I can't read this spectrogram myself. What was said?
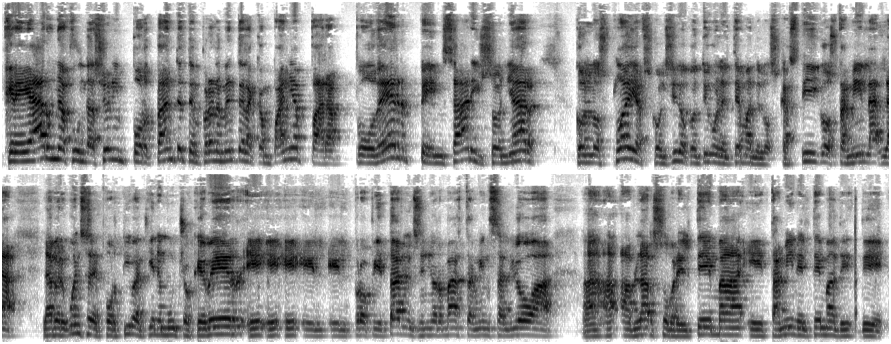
crear una fundación importante tempranamente en la campaña para poder pensar y soñar con los playoffs. Coincido contigo en el tema de los castigos, también la, la, vergüenza deportiva tiene mucho que ver. Eh, eh, el, el, propietario, el señor Más, también salió a, hablar sobre el tema, eh, también el tema de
